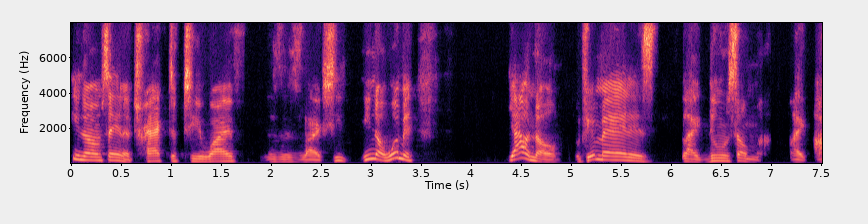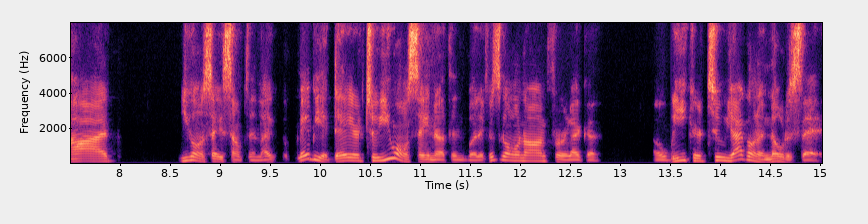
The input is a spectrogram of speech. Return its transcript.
you know, I'm saying, attractive to your wife. This is like she, you know, women. Y'all know if your man is like doing something like odd, you're gonna say something. Like maybe a day or two, you won't say nothing. But if it's going on for like a a week or two, y'all gonna notice that.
